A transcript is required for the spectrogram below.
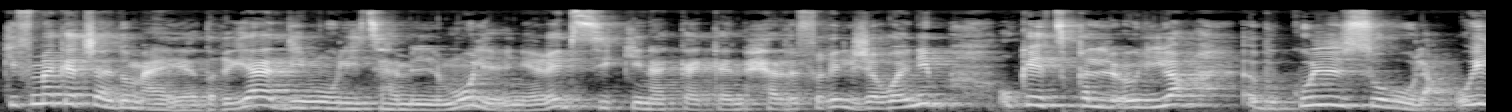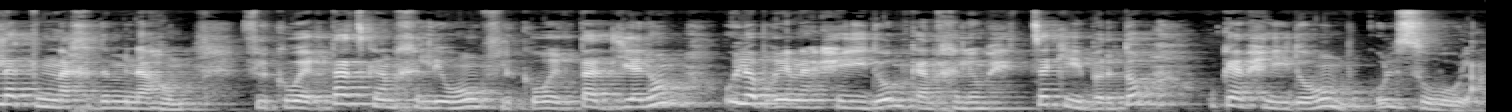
كيف ما كتشاهدوا لاحظوا معايا دغيا. دي موليتها من المول يعني غير بالسكينه هكا كنحرف غير الجوانب وكيتقلعوا ليا بكل سهولة. وإلا كنا خدمناهم في الكويغطات كنخليوهم في الكويغطات ديالهم. ولا بغينا نحيدهم كنخليهم حتى كيبردوا وكنحيدوهم بكل سهولة.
